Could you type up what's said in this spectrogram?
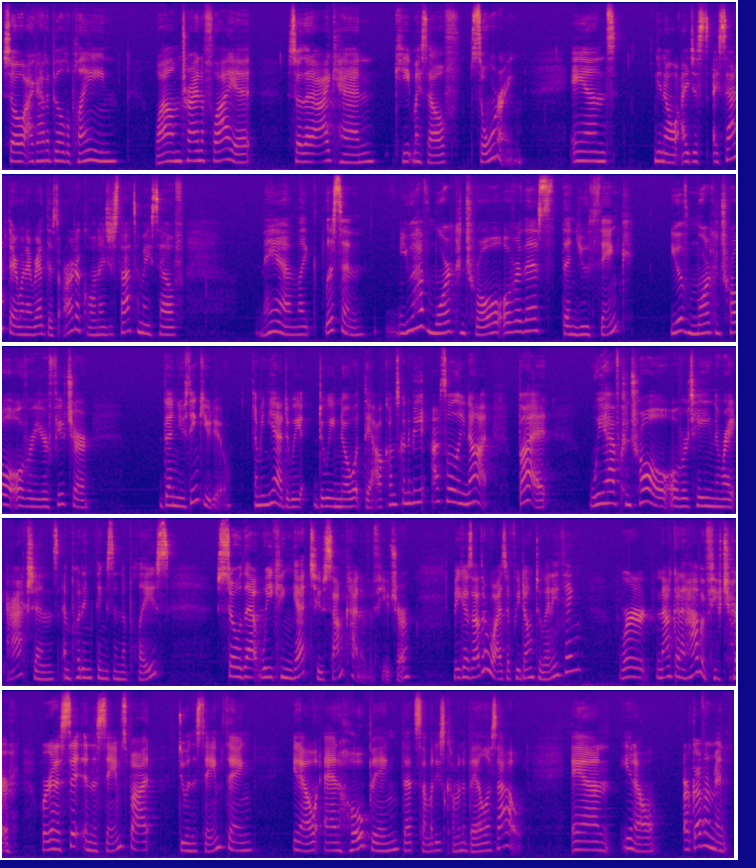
So I got to build a plane while I'm trying to fly it so that I can keep myself soaring. And, you know, I just, I sat there when I read this article and I just thought to myself, man, like, listen, you have more control over this than you think. You have more control over your future than you think you do. I mean, yeah, do we do we know what the outcome's going to be? Absolutely not. But we have control over taking the right actions and putting things into place so that we can get to some kind of a future. Because otherwise, if we don't do anything, we're not going to have a future. We're going to sit in the same spot, doing the same thing, you know, and hoping that somebody's coming to bail us out. And, you know, our government,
